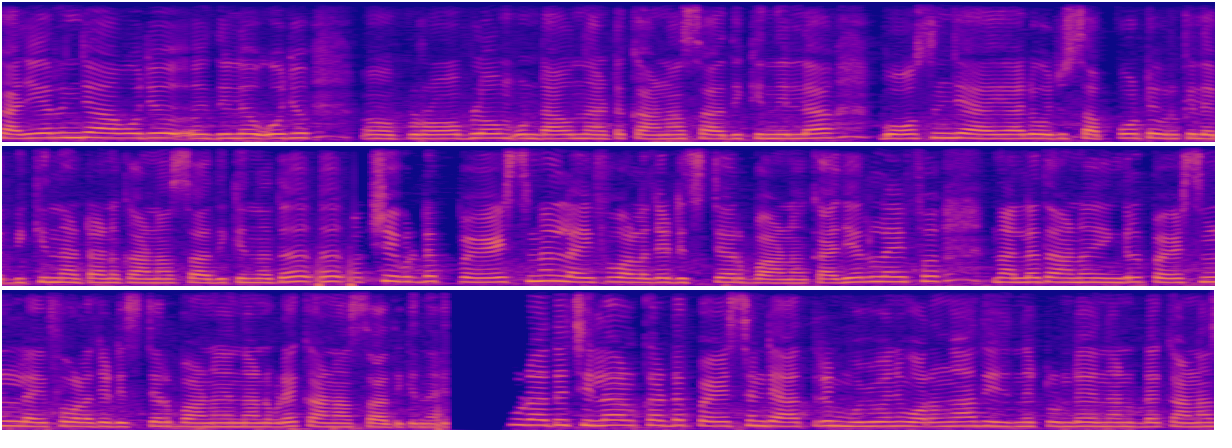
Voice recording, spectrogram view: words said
കരിയറിന്റെ ആ ഒരു ഇതിൽ ഒരു പ്രോബ്ലം ഉണ്ടാവുന്നതായിട്ട് കാണാൻ സാധിക്കുന്നില്ല. ബോസിന്റെ ആയാലും ഒരു സപ്പോർട്ട് ഇവർക്ക് ലഭിക്കുന്നതായിട്ടാണ് കാണാൻ സാധിക്കുന്നത്. പക്ഷേ ഇവരുടെ പേഴ്സണൽ ലൈഫ് വളരെ ഡിസ്റ്റർബാണ് കരിയർ ലൈഫ് നല്ലതാണ് എങ്കിൽ പേഴ്സണൽ ലൈഫ് വളരെ ഡിസ്റ്റർബാണ് എന്നാണ് ഇവിടെ കാണാൻ സാധിക്കുന്നത്. കൂടാതെ ചില ആൾക്കാരുടെ പേഴ്സൺ രാത്രി മുഴുവനും ഉറങ്ങാതെ ഇരുന്നിട്ടുണ്ട് എന്നാണ് ഇവിടെ കാണാൻ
